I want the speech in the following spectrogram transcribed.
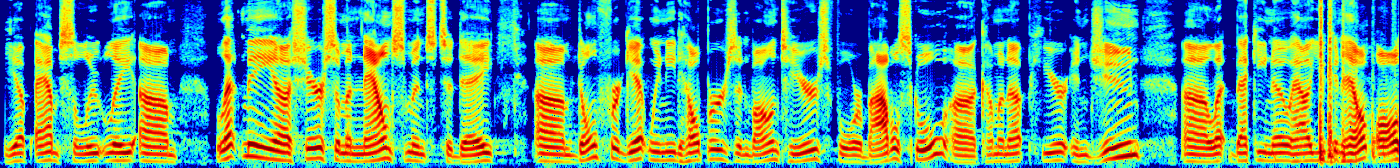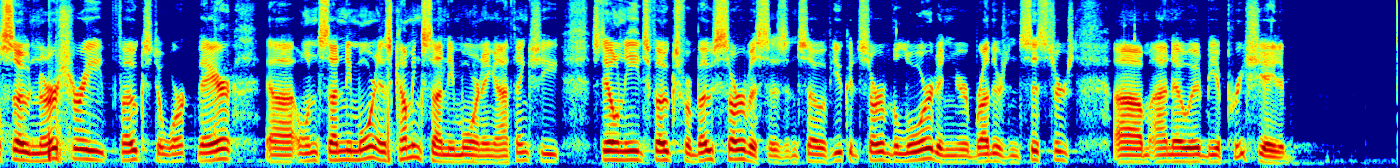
Yep, absolutely. Um, let me uh, share some announcements today. Um, don't forget, we need helpers and volunteers for Bible school uh, coming up here in June. Uh, let Becky know how you can help. Also, nursery folks to work there uh, on Sunday morning. It's coming Sunday morning. I think she still needs folks for both services. And so, if you could serve the Lord and your brothers and sisters, um, I know it would be appreciated.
